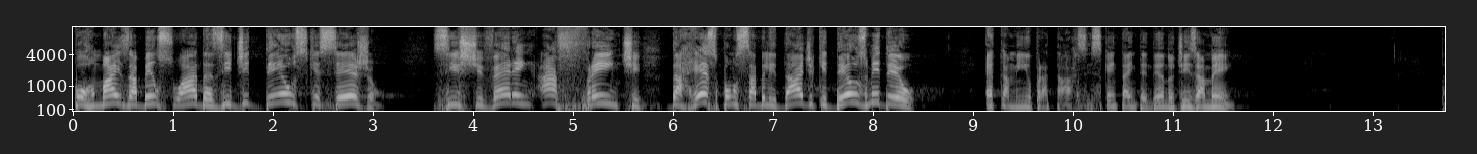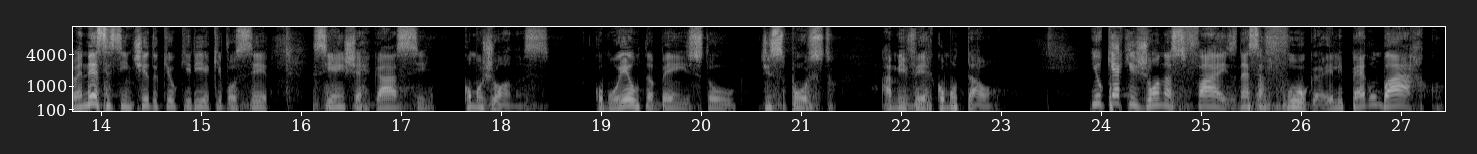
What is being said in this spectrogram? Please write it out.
por mais abençoadas e de Deus que sejam, se estiverem à frente da responsabilidade que Deus me deu, é caminho para Tarsis. Quem está entendendo diz amém. Então é nesse sentido que eu queria que você se enxergasse como Jonas, como eu também estou disposto a me ver como tal. E o que é que Jonas faz nessa fuga? Ele pega um barco.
